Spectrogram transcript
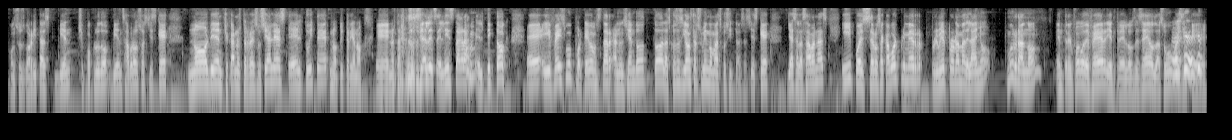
con sus gorritas bien chipocludo, bien sabroso. Así es que no olviden checar nuestras redes sociales, el Twitter, no, Twitter ya no, eh, nuestras redes sociales, el Instagram, el TikTok eh, y Facebook, porque ahí vamos a estar anunciando todas las cosas y vamos a estar subiendo más cositas. Así es que ya se las sábanas. Y pues se nos acabó el primer, primer programa del año, muy random. Entre el fuego de Fer y entre los deseos, las uvas, y que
